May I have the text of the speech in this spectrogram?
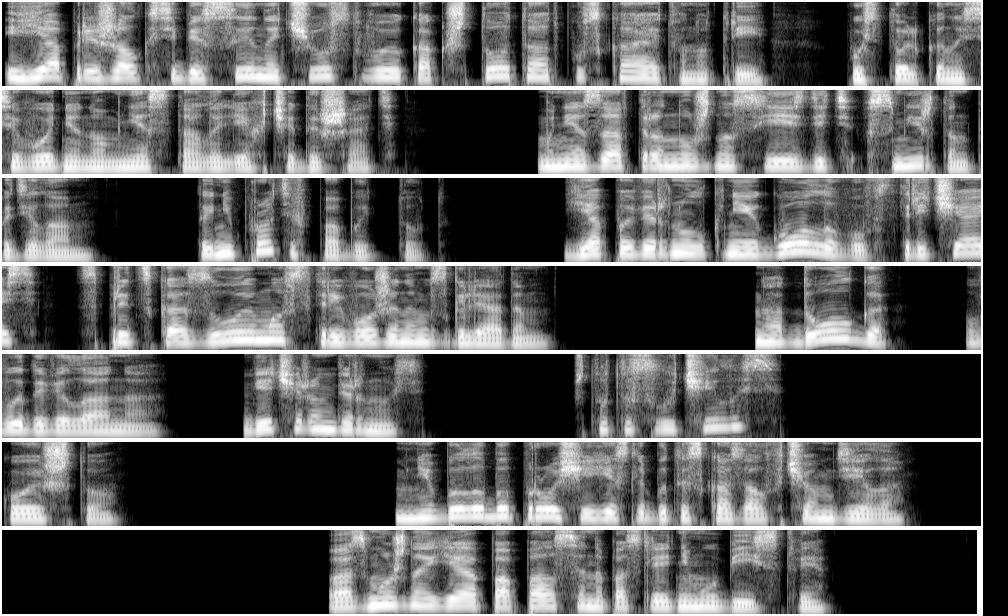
И я прижал к себе сына, чувствую, как что-то отпускает внутри. Пусть только на сегодня, но мне стало легче дышать. Мне завтра нужно съездить в Смиртон по делам. Ты не против побыть тут? Я повернул к ней голову, встречаясь с предсказуемо встревоженным взглядом. «Надолго?» — выдавила она. «Вечером вернусь». «Что-то случилось?» «Кое-что». «Мне было бы проще, если бы ты сказал, в чем дело». Возможно, я попался на последнем убийстве.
